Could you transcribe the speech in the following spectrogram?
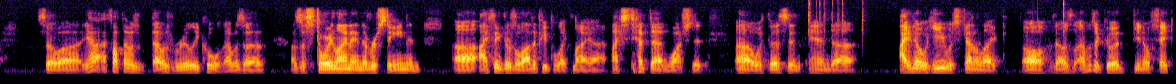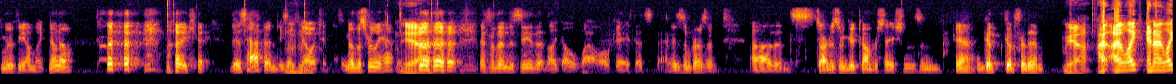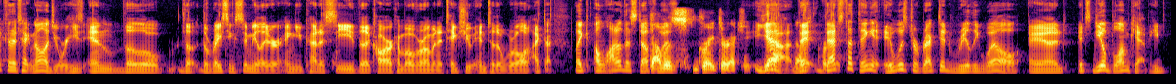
so uh, yeah, I thought that was that was really cool. That was a that was a storyline I never seen, and uh, I think there's a lot of people like my uh, my stepdad watched it uh, with this, and and uh, I know he was kind of like, oh, that was that was a good, you know, fake movie. I'm like, no, no, like this happened. He's like, Mhm. no, it didn't. I like, no, this really happened. Yeah. and for them to see that, like, oh wow, okay, that's that is impressive. Uh, that started some good conversations, and yeah, good good for them. Yeah, I, I like and I like the technology where he's in the little the, the racing simulator and you kind of see the car come over him and it takes you into the world. I thought like a lot of the stuff That was, was great direction. yeah, that was that, that's the thing. It, it was directed really well, and it's Neil Blomkamp. He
